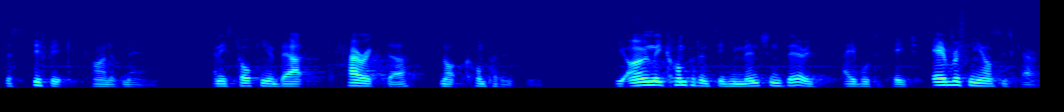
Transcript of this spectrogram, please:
specific kind of man. And he's talking about character, not competency. The only competency he mentions there is able to teach. Everything else is character.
